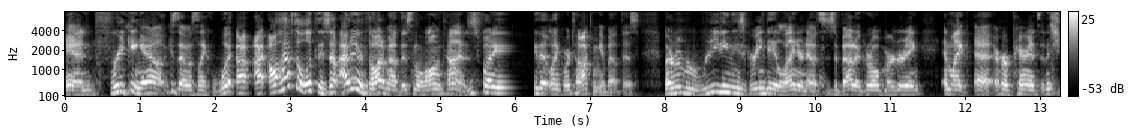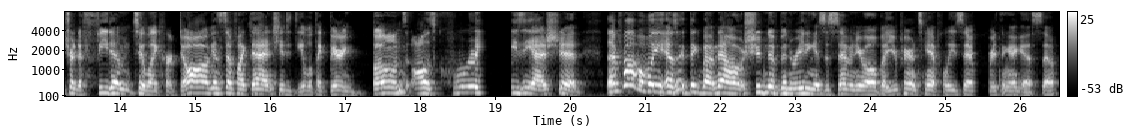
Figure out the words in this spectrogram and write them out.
And freaking out because I was like, "What?" I, I, I'll have to look this up. I haven't even thought about this in a long time. It's funny that like we're talking about this, but I remember reading these Green Day liner notes. It's about a girl murdering and like uh, her parents, and then she tried to feed them to like her dog and stuff like that, and she had to deal with like burying bones and all this crazy ass shit. That probably, as I think about now, shouldn't have been reading as a seven year old, but your parents can't police everything, I guess. So,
